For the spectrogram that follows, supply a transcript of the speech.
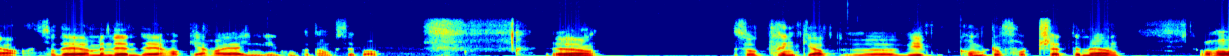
Ja, så det, men det, det har, ikke, har jeg ingen kompetanse på. Eh, så tenker jeg at eh, vi kommer til å fortsette med å ha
